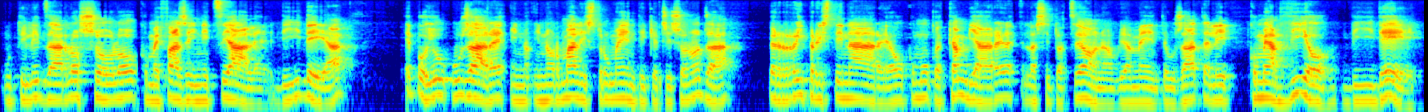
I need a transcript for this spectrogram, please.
utilizzarlo solo come fase iniziale di idea e poi usare i, i normali strumenti che ci sono già per ripristinare o comunque cambiare la situazione ovviamente. Usateli come avvio di idee.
